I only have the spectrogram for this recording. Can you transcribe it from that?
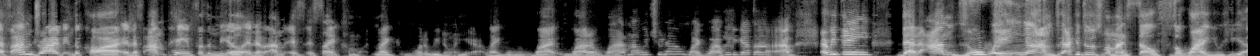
if i'm driving the car and if i'm paying for the meal and if i'm it's, it's like come on like what are we doing here? Like why why why am i with you now? Like why are we together? I'm, everything that i'm doing i'm i can do this for myself so why are you here?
